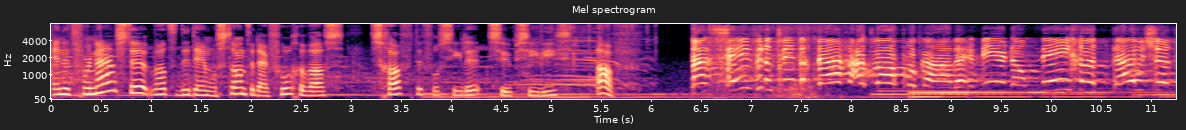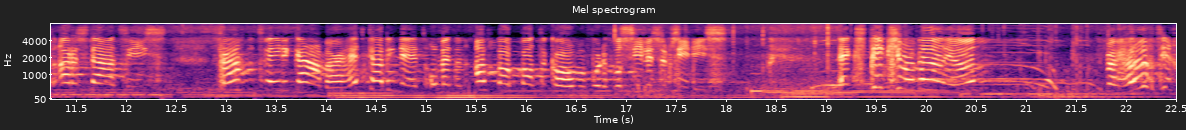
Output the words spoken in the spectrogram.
En het voornaamste wat de demonstranten daar vroegen was: schaf de fossiele subsidies af. Na 27 dagen A12-blokkade en meer dan 9000 arrestaties vraagt de Tweede Kamer het kabinet om met een afbouwpad te komen voor de fossiele subsidies. Extinction Rebellion verheugt zich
